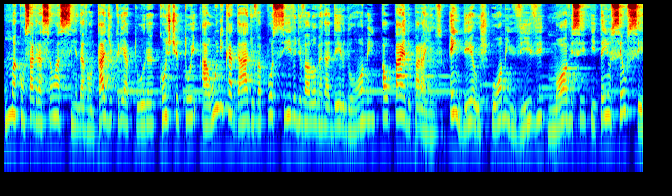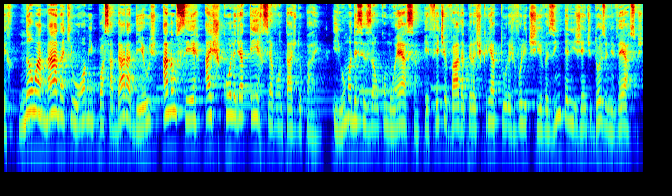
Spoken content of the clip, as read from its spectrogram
uma consagração assim da vontade de criatura constitui a única dádiva possível de valor verdadeiro do homem ao Pai do paraíso. Em Deus, o homem vive, move-se e tem o seu ser. Não há nada que o homem possa dar a Deus a não ser a escolha de ater-se à vontade do Pai. E uma decisão como essa, efetivada pelas criaturas volitivas inteligentes dos universos,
